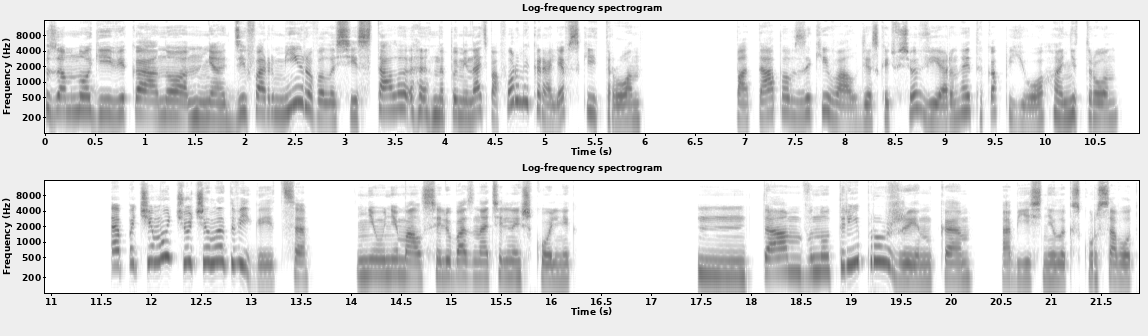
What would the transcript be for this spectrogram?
«За многие века оно деформировалось и стало напоминать по форме королевский трон». Потапов закивал, дескать, все верно, это копье, а не трон. «А почему чучело двигается?» — не унимался любознательный школьник. «Там внутри пружинка», — объяснил экскурсовод.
